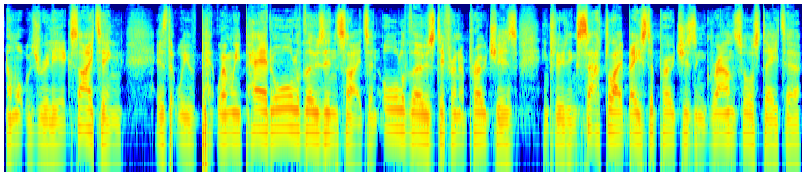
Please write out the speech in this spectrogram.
And what was really exciting is that we, when we paired all of those insights and all of those different approaches, including satellite based approaches and ground source data,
